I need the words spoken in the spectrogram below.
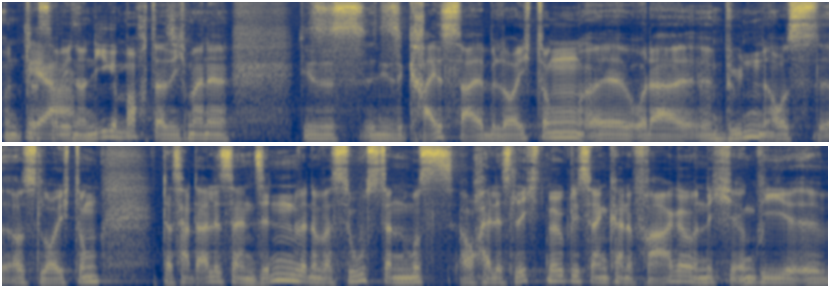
und das ja. habe ich noch nie gemocht. Also ich meine, dieses, diese Kreissaalbeleuchtung äh, oder Bühnenausleuchtung, das hat alles seinen Sinn. Wenn du was suchst, dann muss auch helles Licht möglich sein, keine Frage, und nicht irgendwie äh,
